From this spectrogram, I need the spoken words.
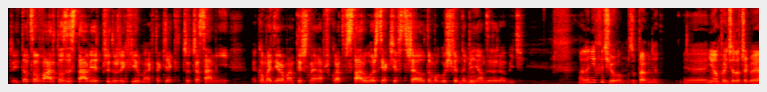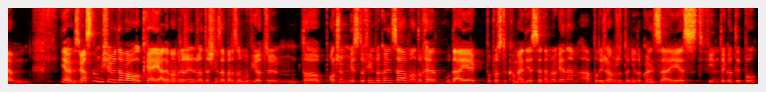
czyli to, co warto zestawiać przy dużych filmach, tak jak czasami komedie romantyczne, na przykład w Star Wars, jak się wstrzelą, to mogą świetne mm. pieniądze zrobić. Ale nie chwyciło, zupełnie. Nie mam pojęcia dlaczego. Ja nie wiem, zwiastun mi się wydawał ok, ale mam wrażenie, że on też nie za bardzo mówi o tym, to, o czym jest to film do końca, bo on trochę udaje po prostu komedię z Setem Rogenem, a podejrzewam, że to nie do końca jest film tego typu.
